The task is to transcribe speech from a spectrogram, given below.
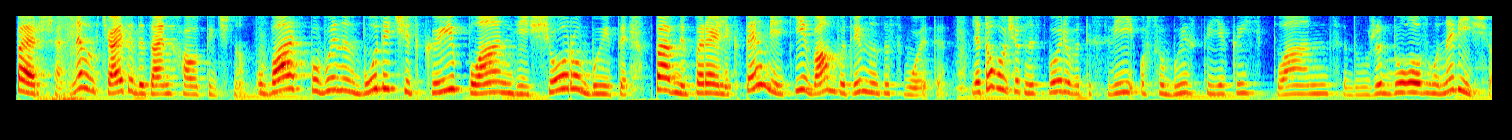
Перше, не вивчайте дизайн хаотично. У вас повинен бути чіткий план дій, що робити, певний перелік тем, які вам потрібно засвоїти. Для того, щоб не створювати свій особистий якийсь план, це дуже довго. Навіщо?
